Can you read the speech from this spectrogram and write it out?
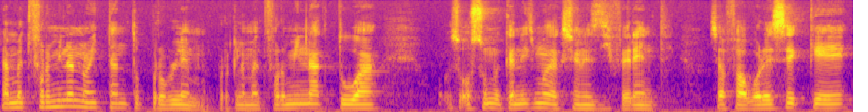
La metformina no hay tanto problema, porque la metformina actúa o su mecanismo de acción es diferente. O sea, favorece que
